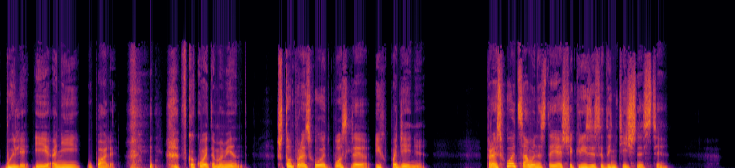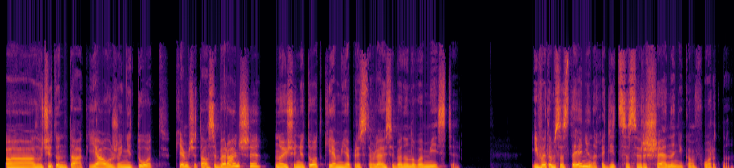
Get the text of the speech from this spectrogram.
были, и они упали в какой-то момент, что происходит после их падения? Происходит самый настоящий кризис идентичности. А, звучит он так. Я уже не тот, кем считал себя раньше, но еще не тот, кем я представляю себя на новом месте. И в этом состоянии находиться совершенно некомфортно.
